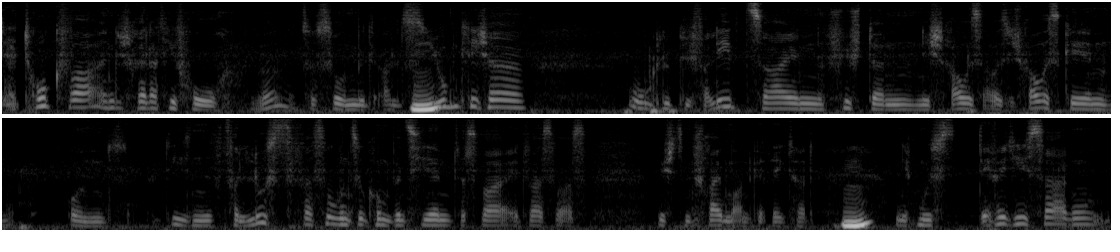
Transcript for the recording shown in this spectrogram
der Druck war eigentlich relativ hoch. Ne? Das so mit als Mhm. Jugendlicher unglücklich verliebt sein, schüchtern, nicht raus, aus sich rausgehen und diesen Verlust versuchen zu kompensieren, das war etwas, was mich zum Schreiben angeregt hat. Mhm. Und ich muss definitiv sagen,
